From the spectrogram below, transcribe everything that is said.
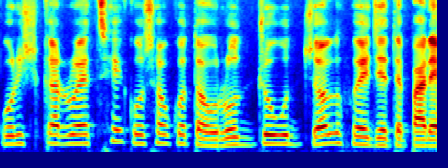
পরিষ্কার রয়েছে। কোথাও কোথাও রৌদ্র উজ্জ্বল হয়ে যেতে পারে।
